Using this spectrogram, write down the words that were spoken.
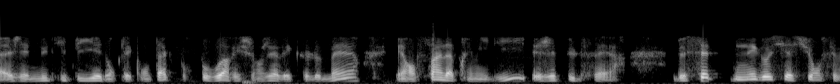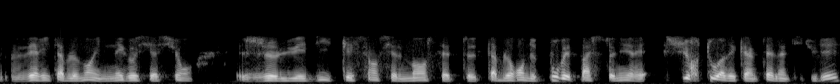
euh, j'ai multiplié donc les contacts pour pouvoir échanger avec le maire et en fin d'après-midi, j'ai pu le faire. De cette négociation, c'est véritablement une négociation. Je lui ai dit qu'essentiellement cette table ronde ne pouvait pas se tenir et surtout avec un tel intitulé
